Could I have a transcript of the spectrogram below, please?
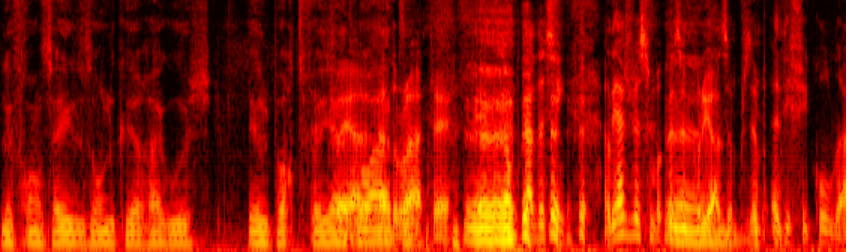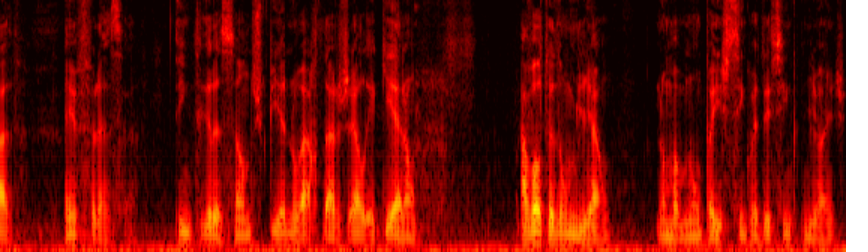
les Français ils ont le cœur à gauche ele portefeuille à droite. é. é. é um bocado assim. Aliás, vê-se uma coisa é. curiosa. Por exemplo, a dificuldade em França de integração dos pianoirs da Argélia, que eram à volta de um milhão, numa, num país de 55 milhões.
